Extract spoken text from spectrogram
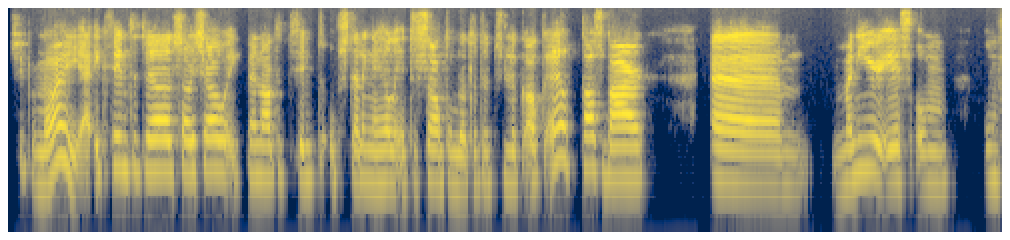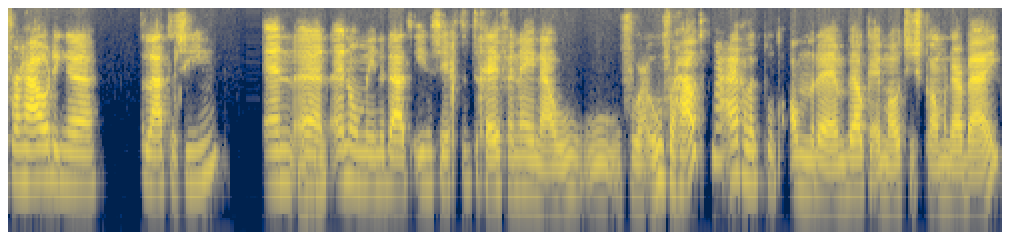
supermooi. Ja, ik vind het wel sowieso, ik ben altijd, vind opstellingen heel interessant, omdat het natuurlijk ook een heel tastbaar uh, manier is om, om verhoudingen te laten zien. En, mm en om inderdaad inzichten te geven. Nee, nou, hoe, hoe, hoe verhoud ik me eigenlijk tot anderen en welke emoties komen daarbij?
